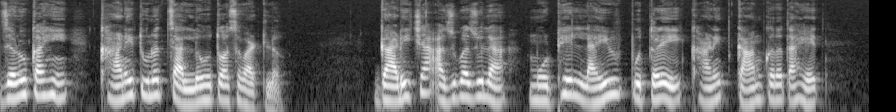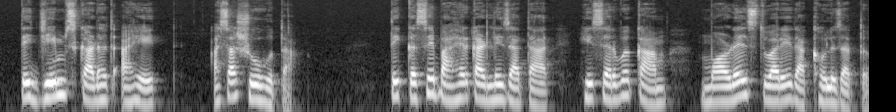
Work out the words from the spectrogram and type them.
जणू काही खाणीतूनच चाललो होतो असं वाटलं. गाडीच्या आजूबाजूला मोठे लाईव्ह पुतळे खाणीत काम करत आहेत. ते जेम्स काढत आहेत असा शो होता. ते कसे बाहेर काढले जातात हे सर्व काम मॉडेल्सद्वारे दाखवलं जातं.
